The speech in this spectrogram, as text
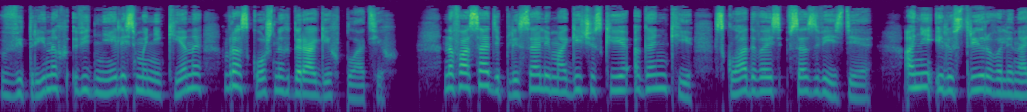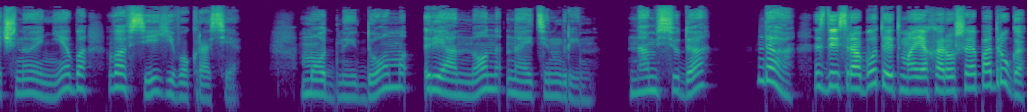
в витринах виднелись манекены в роскошных дорогих платьях. На фасаде плясали магические огоньки, складываясь в созвездие. Они иллюстрировали ночное небо во всей его красе. Модный дом Рианнон Найтингрин. «Нам сюда?» «Да, здесь работает моя хорошая подруга.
